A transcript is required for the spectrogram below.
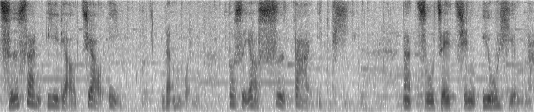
慈善、医疗、教育、人文，都是要四大一体。那组织真有形啦，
